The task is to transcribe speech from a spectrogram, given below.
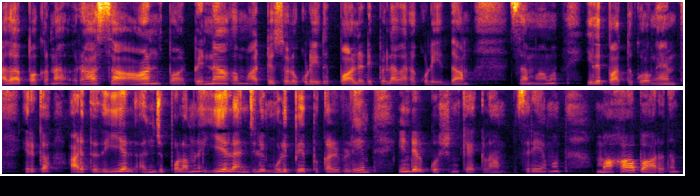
அதாவது பார்க்கணும்னா ராசா ஆண் பால். பெண்ணாக மாற்றி சொல்லக்கூடியது பால் அடிப்பில் வரக்கூடியது தான் சமமாக இதை பார்த்துக்கோங்க. இருக்கா? அடுத்தது இயல் அஞ்சு போலாம்ல. இயல் அஞ்சுலேயும் மொழிபெயர்ப்பு கல்விலையும் இந்தியல் கொஷின் கேட்கலாம். சரியாமா மகாபாரதம்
